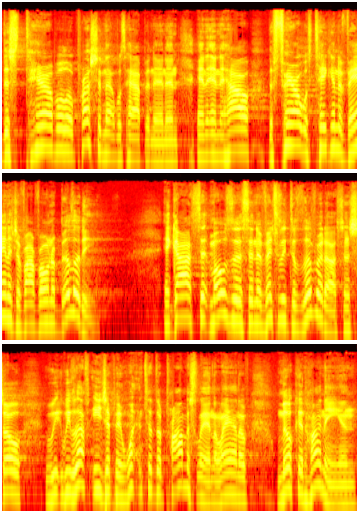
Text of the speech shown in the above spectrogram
this terrible oppression that was happening, and, and, and how the Pharaoh was taking advantage of our vulnerability. And God sent Moses and eventually delivered us. And so we, we left Egypt and went into the promised land, the land of milk and honey. And,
